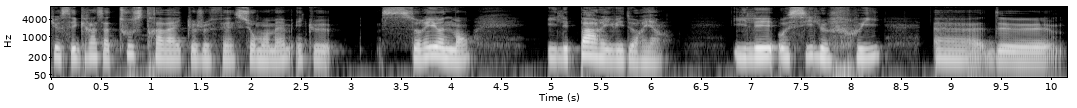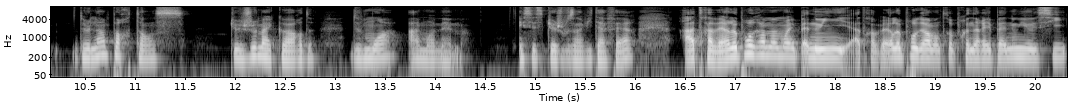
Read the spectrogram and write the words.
que c'est grâce à tout ce travail que je fais sur moi-même et que ce rayonnement, il n'est pas arrivé de rien. Il est aussi le fruit euh, de, l'importance que je m'accorde de moi à moi-même. Et c'est ce que je vous invite à faire à travers le programme Maman épanouie, à travers le programme Entrepreneur épanoui aussi,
